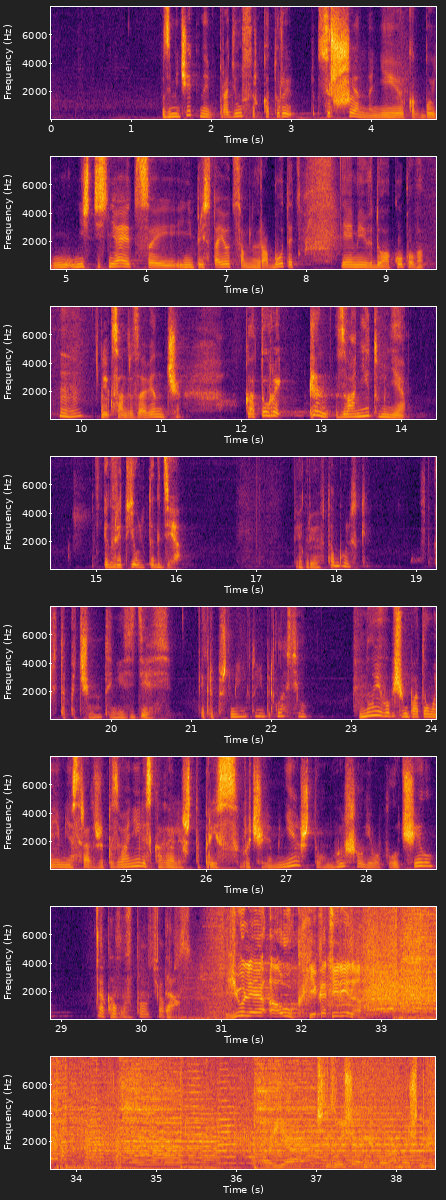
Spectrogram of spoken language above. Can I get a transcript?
замечательный продюсер, который совершенно не, как бы, не стесняется и не перестает со мной работать. Я имею в виду Акопова. Мгм. Александра Завеновича, который звонит мне и говорит, Юль, ты где? Я говорю, я в Тобольске. Говорит, а почему ты не здесь? Я говорю, потому что меня никто не пригласил. Ну и, в общем, потом они мне сразу же позвонили, сказали, что приз вручили мне, что он вышел, его получил. Акопов получал. Да. Юлия Аук, Екатерина. Я чрезвычайный полномочный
